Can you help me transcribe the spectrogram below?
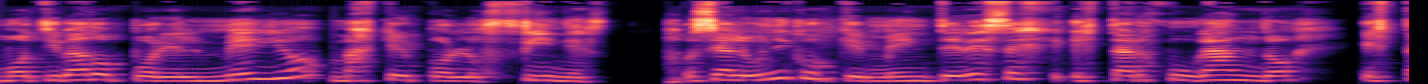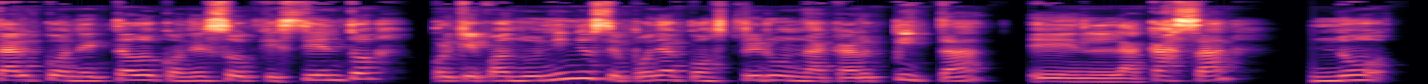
motivado por el medio más que por los fines. O sea, lo único que me interesa es estar jugando, estar conectado con eso que siento, porque cuando un niño se pone a construir una carpita en la casa, no,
